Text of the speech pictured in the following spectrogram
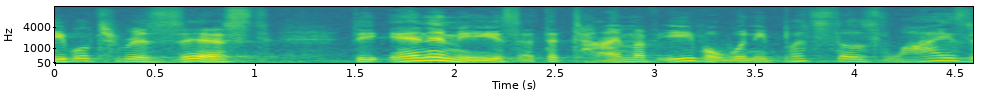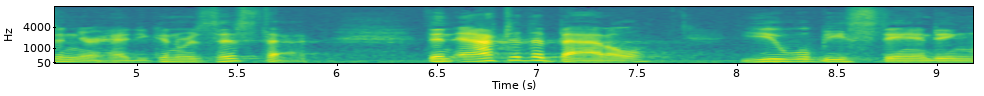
able to resist the enemies at the time of evil. When he puts those lies in your head, you can resist that. Then, after the battle, you will be standing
